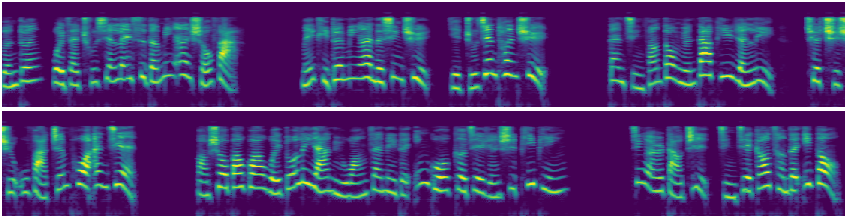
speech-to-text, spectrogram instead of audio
伦敦未再出现类似的命案手法，媒体对命案的兴趣也逐渐褪去。但警方动员大批人力，却迟迟无法侦破案件。饱受包括维多利亚女王在内的英国各界人士批评，进而导致警界高层的异动。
